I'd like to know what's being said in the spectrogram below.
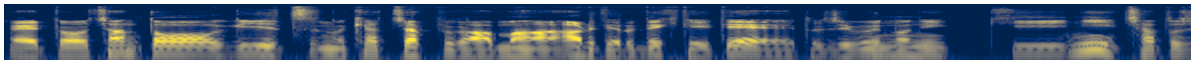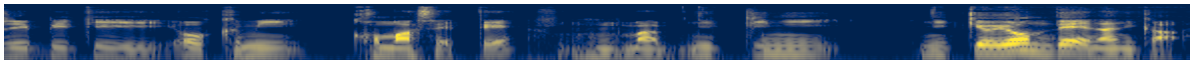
えっ、ー、と、ちゃんと技術のキャッチアップが、まあ、ある程度できていて、えっ、と、自分の日記にチャット GPT を組み込ませて、まあ、日記に、日記を読んで何か、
